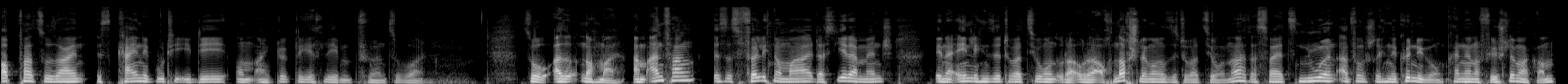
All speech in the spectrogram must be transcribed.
Opfer zu sein, ist keine gute Idee, um ein glückliches Leben führen zu wollen. So, also nochmal, am Anfang ist es völlig normal, dass jeder Mensch in einer ähnlichen Situation oder, oder auch noch schlimmere Situation, ne? das war jetzt nur in Anführungsstrichen eine Kündigung, kann ja noch viel schlimmer kommen,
